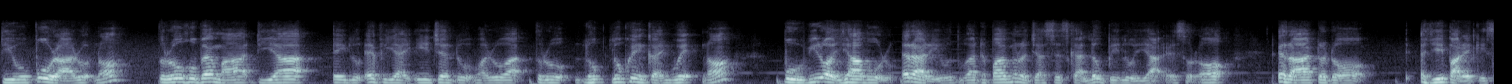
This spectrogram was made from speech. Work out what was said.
ဒီကိုပို့တာတို့နော်သူတို့ဟိုဘက်မှာဒီကအဲ့လို FBI agent တို့ဘာလို့ကသူတို့လုတ်ခွင့်ကင်ခွင့်နော်ပို့ပြီးတော့ရဖို့လို့အဲ့ဒါတွေကိုသူက Department of Justice ကလုတ်ပေးလို့ရတယ်ဆိုတော့အဲ့ဒါတော်တော်အရေးပါတဲ့ကိစ္စ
